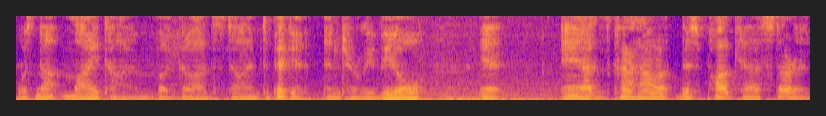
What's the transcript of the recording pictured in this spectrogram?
was not my time, but God's time to pick it and to reveal it and that's kind of how this podcast started.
